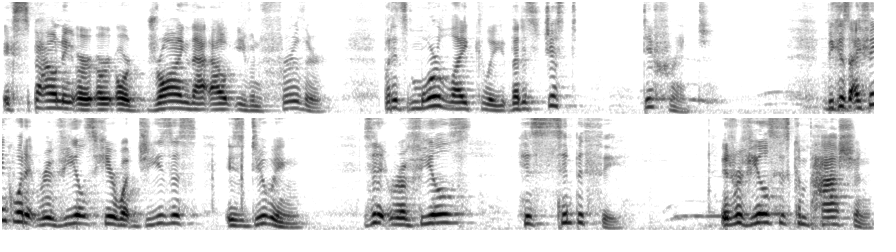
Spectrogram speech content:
expounding or, or, or, drawing that out even further. But it's more likely that it's just different. Because I think what it reveals here, what Jesus is doing, is that it reveals his sympathy, it reveals his compassion,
